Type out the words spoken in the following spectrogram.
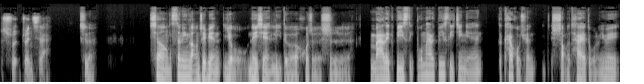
准准起来。是的，像森林狼这边有内线里德或者是 Malik Beasley，不过 Malik Beasley 今年的开火权少了太多了，因为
